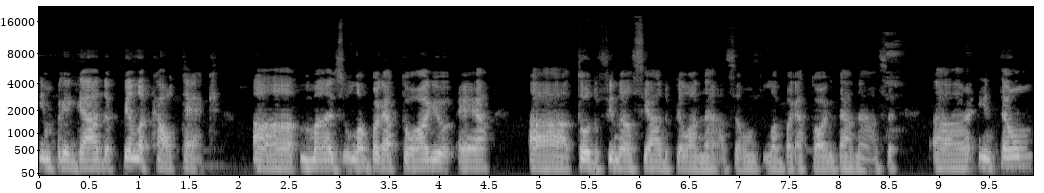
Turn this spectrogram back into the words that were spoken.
empregada pela Caltech, mas o laboratório é todo financiado pela NASA, um laboratório da NASA. então,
